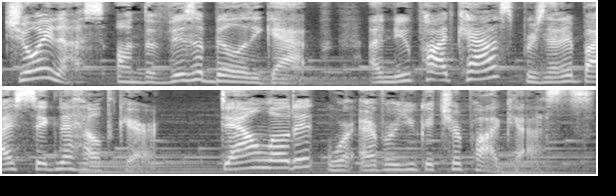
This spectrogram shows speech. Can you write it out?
Join us on The Visibility Gap, a new podcast presented by Cigna Healthcare. Download it wherever you get your podcasts.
